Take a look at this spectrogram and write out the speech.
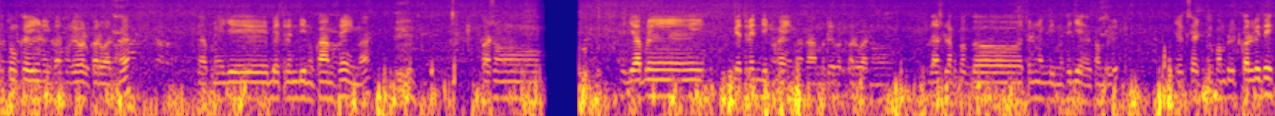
અર્થું ખાઈને પાછું રેવલ કરવાનું છે કે આપણે જે બે ત્રણ દીનું કામ છે એમાં. પાછું જે આપણે બે ત્રણ દિન હોય એમાં કામ રેવર કરવાનું. દસ લગભગ ત્રણેક દિનમાં થઈ જાય કમ્પ્લીટ એક સાઈડ તો કમ્પ્લીટ કરી લીધી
